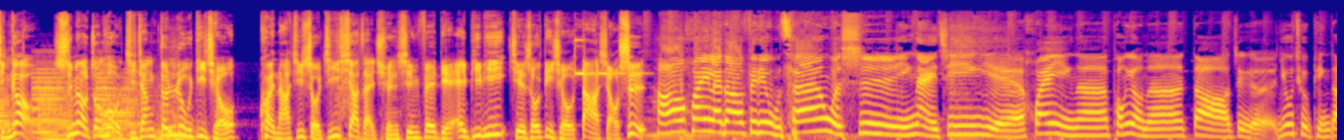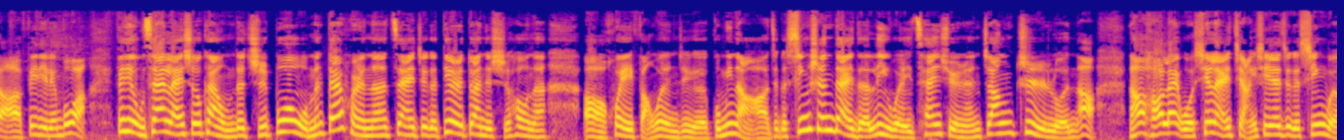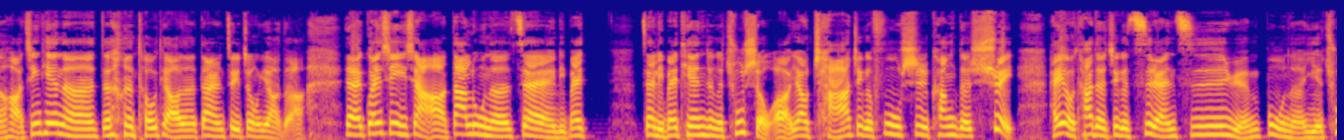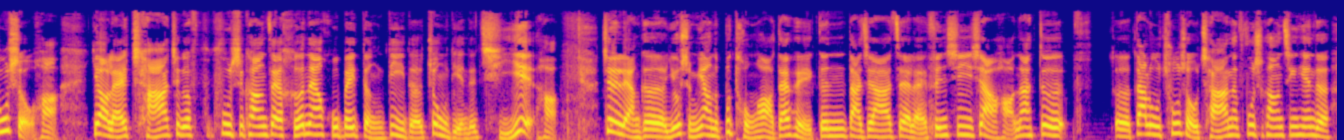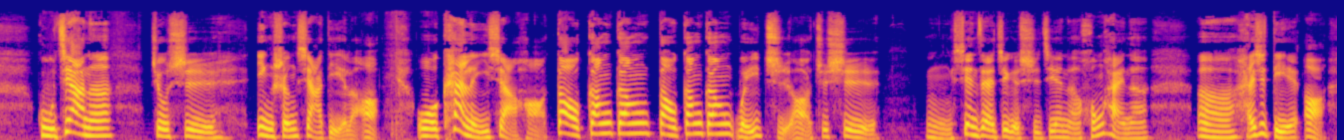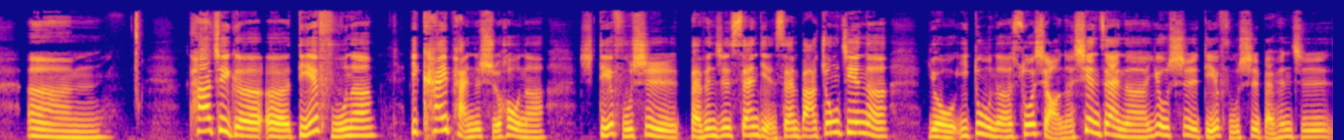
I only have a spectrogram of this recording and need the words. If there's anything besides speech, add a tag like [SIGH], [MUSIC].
警告！十秒钟后即将登陆地球。快拿起手机下载全新飞碟 APP，接收地球大小事。好，欢迎来到飞碟午餐，我是尹乃菁，也欢迎呢朋友呢到这个 YouTube 频道啊，飞碟联播网飞碟午餐来收看我们的直播。我们待会儿呢，在这个第二段的时候呢，啊会访问这个国民党啊这个新生代的立委参选人张智伦啊。然后好来，我先来讲一些这个新闻哈。今天呢的头条呢，当然最重要的啊，来关心一下啊，大陆呢在礼拜。在礼拜天这个出手啊，要查这个富士康的税，还有他的这个自然资源部呢也出手哈，要来查这个富士康在河南、湖北等地的重点的企业哈。这两个有什么样的不同啊？待会跟大家再来分析一下哈。那这呃大陆出手查，那富士康今天的股价呢就是应声下跌了啊。我看了一下哈，到刚刚到刚刚为止啊，就是。嗯，现在这个时间呢，红海呢，呃，还是跌啊。嗯，它这个呃跌幅呢，一开盘的时候呢，跌幅是百分之三点三八，中间呢有一度呢缩小呢，现在呢又是跌幅是百分之。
